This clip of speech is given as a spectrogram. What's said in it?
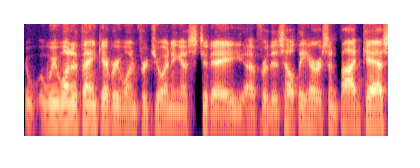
We want to thank everyone for joining us today uh, for this Healthy Harrison podcast.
